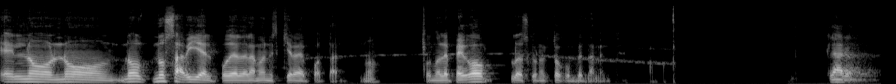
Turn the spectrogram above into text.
él no, no, no, no sabía el poder de la mano izquierda de Potán, ¿no? Cuando le pegó, lo desconectó completamente. Claro,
